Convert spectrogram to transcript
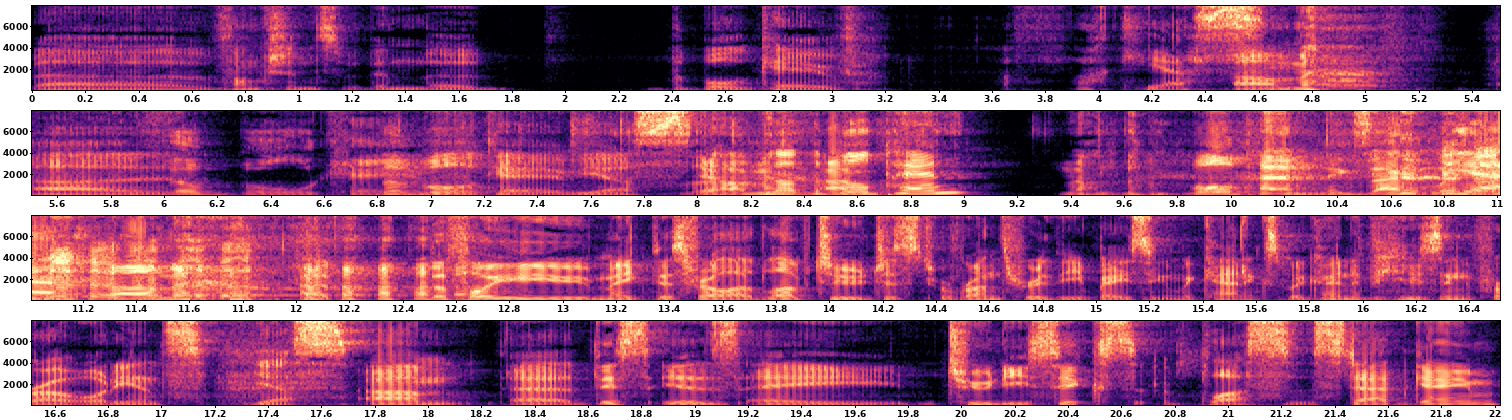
uh, functions within the the Bull Cave. Fuck yes. Um, uh, The bull cave. the Bull Cave, yes. Um, Not the bullpen. not the bullpen, exactly. Yeah. Um, Before you make this roll, I'd love to just run through the basic mechanics we're going to be using for our audience. yes. Um, uh, this is a 2d6 plus stat game.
